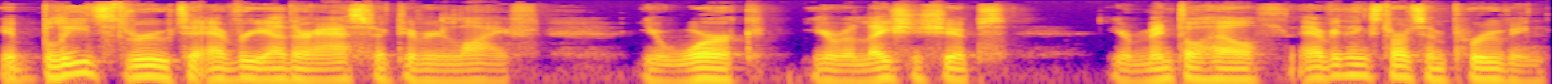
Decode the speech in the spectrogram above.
It bleeds through to every other aspect of your life your work, your relationships, your mental health. Everything starts improving.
